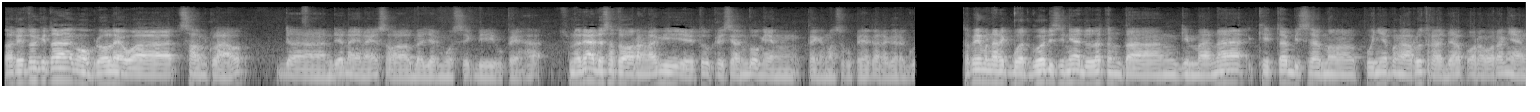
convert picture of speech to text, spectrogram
Saat itu kita ngobrol lewat SoundCloud, dan dia nanya-nanya soal belajar musik di UPH. Sebenarnya ada satu orang lagi, yaitu Christian Bong yang pengen masuk UPH gara-gara gue. Tapi yang menarik buat gue di sini adalah tentang gimana kita bisa punya pengaruh terhadap orang-orang yang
